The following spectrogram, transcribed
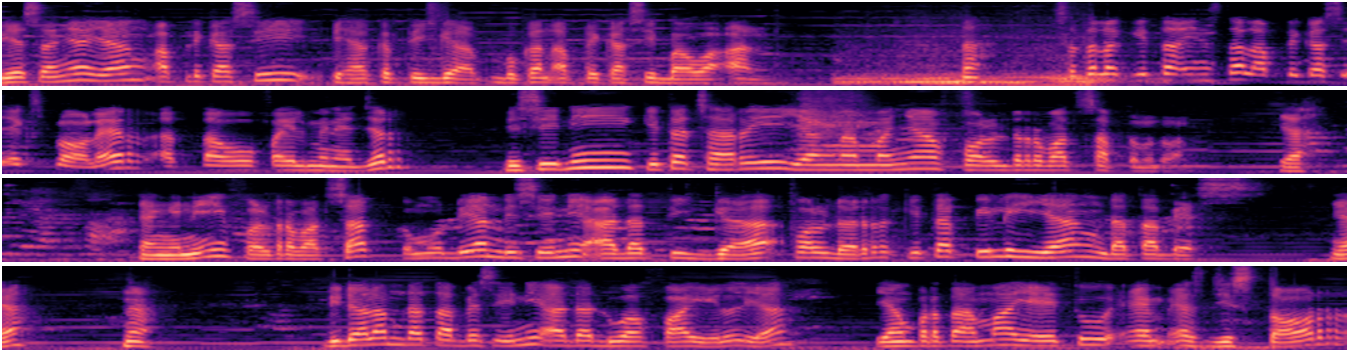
Biasanya yang aplikasi pihak ketiga bukan aplikasi bawaan. Nah setelah kita install aplikasi explorer atau file manager di sini kita cari yang namanya folder WhatsApp teman-teman ya. Yang ini folder WhatsApp kemudian di sini ada tiga folder kita pilih yang database ya. Nah di dalam database ini ada dua file ya. Yang pertama yaitu MSG Store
